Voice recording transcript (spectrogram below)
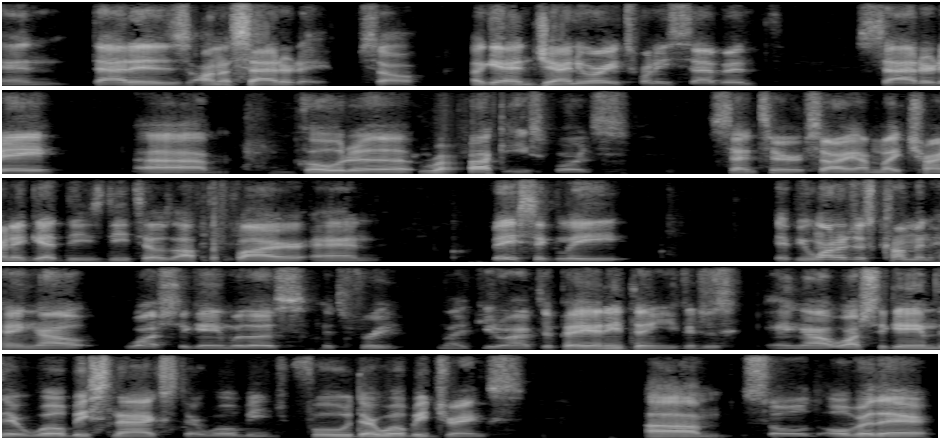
and that is on a Saturday. So again, January 27th, Saturday. Um, go to ROK Esports Center. Sorry, I'm like trying to get these details off the flyer. And basically, if you want to just come and hang out, watch the game with us, it's free. Like you don't have to pay anything. You can just hang out, watch the game. There will be snacks, there will be food, there will be drinks um, sold over there.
